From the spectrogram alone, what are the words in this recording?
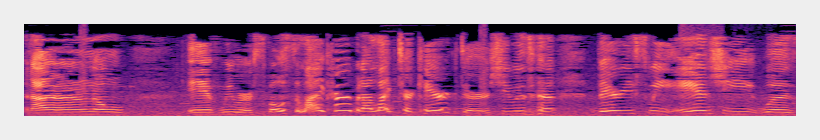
and I don't know if we were supposed to like her, but I liked her character. She was very sweet and she was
